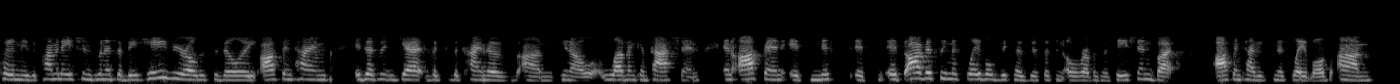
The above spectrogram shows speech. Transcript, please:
put in these accommodations. When it's a behavioral disability, oftentimes it doesn't get the, the kind of, um, you know, love and compassion. And often it's mis, it's, it's obviously mislabeled because there's such an overrepresentation, but oftentimes it's mislabeled. Um,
